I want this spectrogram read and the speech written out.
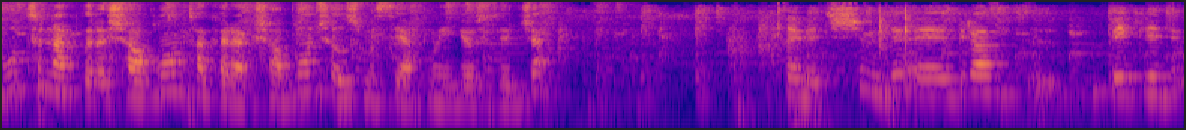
bu tırnaklara şablon takarak şablon çalışması yapmayı göstereceğim. Evet şimdi e, biraz bekledim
